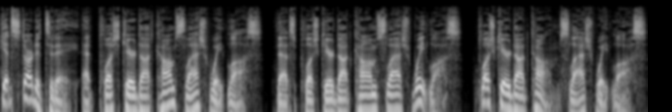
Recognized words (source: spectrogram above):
Get started today at plushcare.com slash weight loss. That's plushcare.com slash weight loss plushcare.com slash weight loss.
